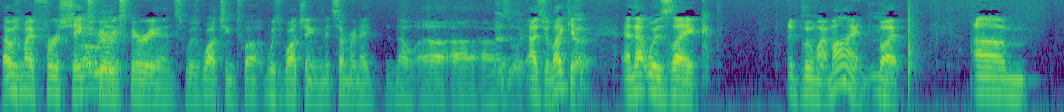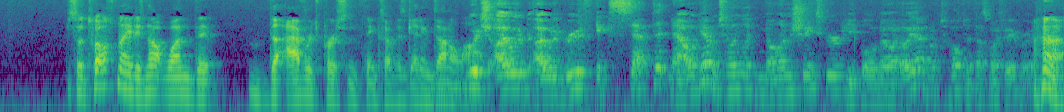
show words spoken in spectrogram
That was my first Shakespeare Oh, really? experience. Was watching twelve. Was watching Midsummer Night. No, uh, uh, uh, As You Like It. As You Like It, Yeah. and that was like it blew my mind. Mm. But um, so Twelfth Night is not one that the average person thinks of as getting done a lot. Which I would I would agree with, except that now again I'm telling like non Shakespeare people, and they're like, oh yeah, no, Twelfth Night, that's my favorite. Huh.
